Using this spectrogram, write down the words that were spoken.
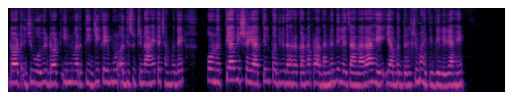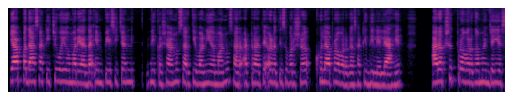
dot G O V dot in वरती जी काही मूळ अधिसूचना आहे त्याच्यामध्ये कोणत्या विषयातील पदवीधारकांना प्राधान्य दिले जाणार आहे याबद्दलची माहिती दिलेली आहे. या पदासाठीची वयोमर्यादा एमपीएससीच्या निकषानुसार किंवा नियमानुसार अठरा ते अडतीस वर्ष खुल्या प्रवर्गासाठी दिलेले आहेत. आरक्षित प्रवर्ग म्हणजे एस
